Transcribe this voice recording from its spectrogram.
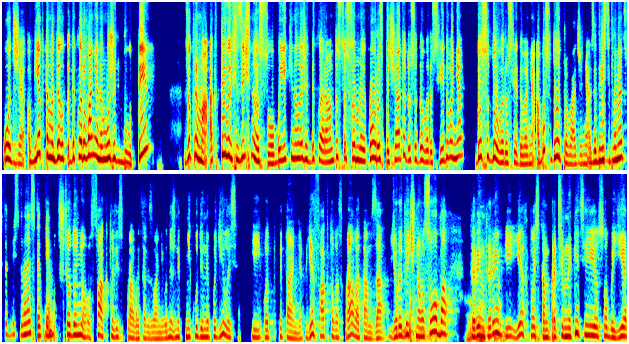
Отже, об'єктами декларування не можуть бути, зокрема, активи фізичної особи, які належать декларанту, стосовно якого розпочато досудове розслідування, досудове розслідування або судове провадження за 212-212 прим. Щодо нього, фактові справи, так звані, вони ж нікуди не поділися. І от питання: є фактова справа там за юридична особа, тирим тирим, і є хтось там, працівники цієї особи, є е,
